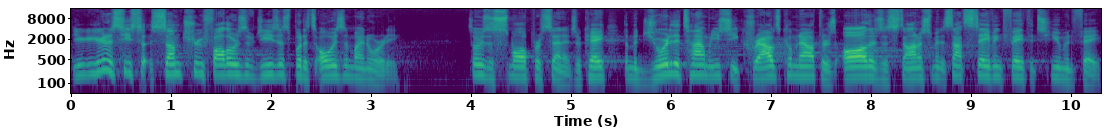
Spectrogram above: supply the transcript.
you're, going to see some true followers of Jesus, but it's always a minority. It's always a small percentage, okay? The majority of the time when you see crowds coming out, there's awe, there's astonishment. It's not saving faith, it's human faith.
